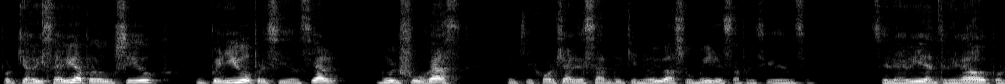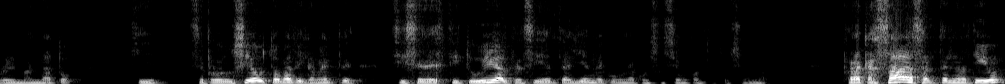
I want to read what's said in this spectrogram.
porque se había producido un periodo presidencial muy fugaz en que Jorge Alessandri, que no iba a asumir esa presidencia, se le había entregado por el mandato que se producía automáticamente si se destituía al presidente Allende con una acusación constitucional. Fracasada esa alternativa,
